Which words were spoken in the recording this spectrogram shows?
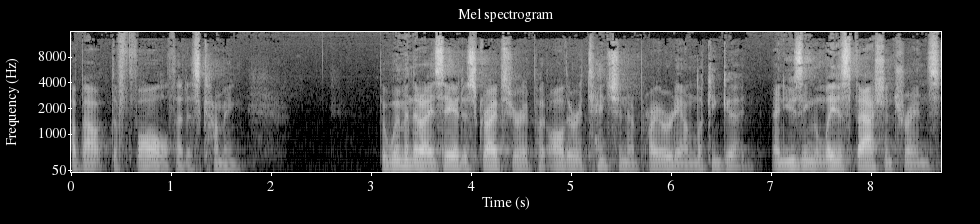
about the fall that is coming. The women that Isaiah describes here have put all their attention and priority on looking good and using the latest fashion trends.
